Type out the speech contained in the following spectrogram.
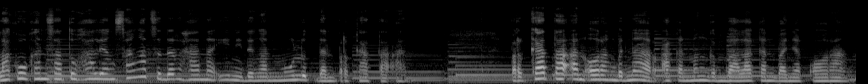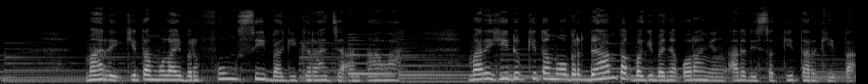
Lakukan satu hal yang sangat sederhana ini dengan mulut dan perkataan. Perkataan orang benar akan menggembalakan banyak orang. Mari kita mulai berfungsi bagi kerajaan Allah. Mari hidup kita mau berdampak bagi banyak orang yang ada di sekitar kita.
